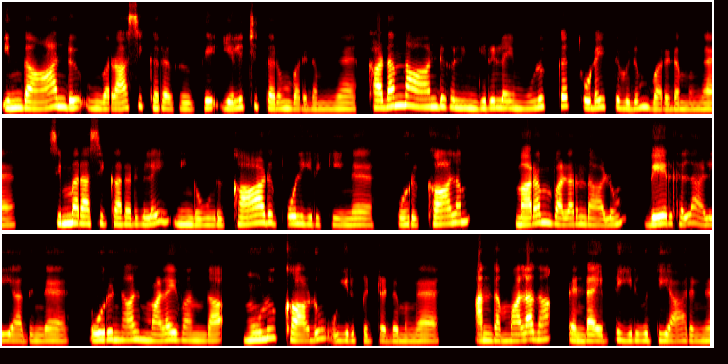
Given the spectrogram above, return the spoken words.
இந்த ஆண்டு உங்க ராசிக்காரர்களுக்கு எழுச்சி தரும் வருடமுங்க. கடந்த ஆண்டுகளின் இருளை முழுக்க துடைத்துவிடும் வருடமுங்க. சிம்ம ராசிக்காரர்களே, நீங்க ஒரு காடு போல் இருக்கீங்க. ஒரு காலம் மரம் வளர்ந்தாலும் வேர்கள் அழியாதுங்க. ஒரு நாள் மழை வந்தா முழு காடும் உயிர் பெற்றுடும்ங்க. அந்த மழை தான் 2026ங்க.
